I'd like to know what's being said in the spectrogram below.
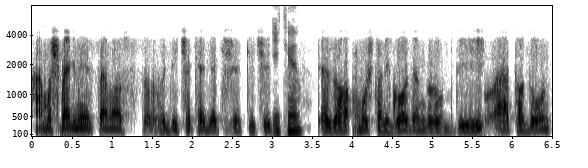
hát most megnéztem azt, hogy dicsekedjek is egy kicsit. Igen. Ez a mostani Golden Globe díj átadón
